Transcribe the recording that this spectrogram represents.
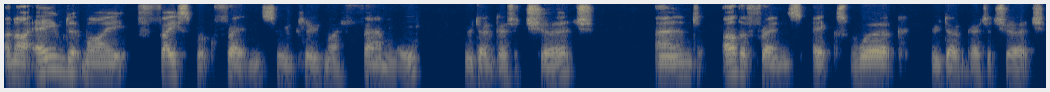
and I aimed at my Facebook friends, who include my family, who don't go to church, and other friends, ex work, who don't go to church.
